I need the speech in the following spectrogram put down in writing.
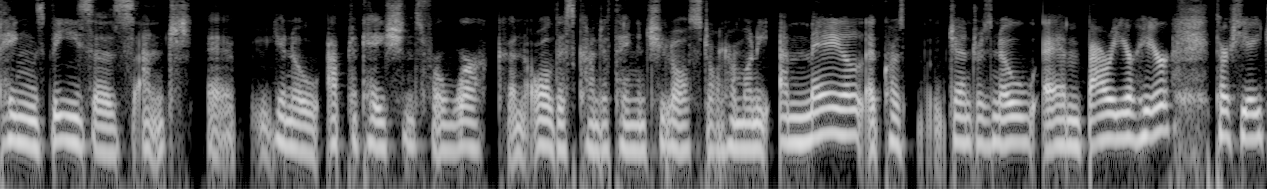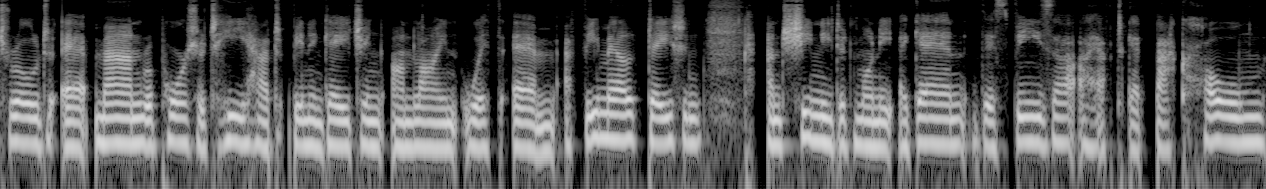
things, visas and, uh, you know, applications for work and all this kind of thing. And she lost all her money. A male, of course, gender is no um, barrier here, 38 year old uh, man reported he had been engaging online with um, a female dating and she needed money. Again, this visa, I have to get back home.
